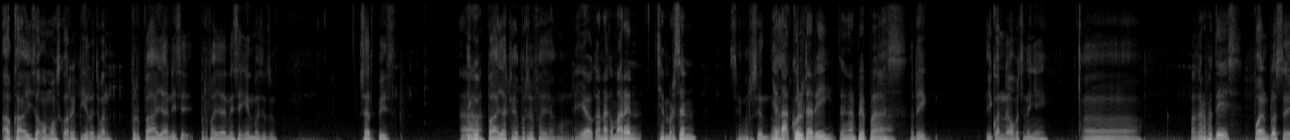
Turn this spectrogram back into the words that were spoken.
aku gak iso ngomong skor piro, cuman berbahaya nih sih. Berbahaya nih sih ingin maksud tuh. Set piece. Iku Ah. bahaya kayak persebaya ngono. Iya, karena kemarin Jamerson Semersen nyetak gol dari dengan Nah, bebas. jadi iku kan apa jenenge? Eh Pakar betis. poin plus e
